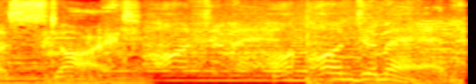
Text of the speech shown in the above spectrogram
The Start on demand. On demand.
